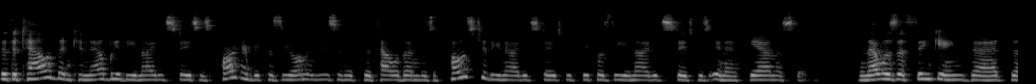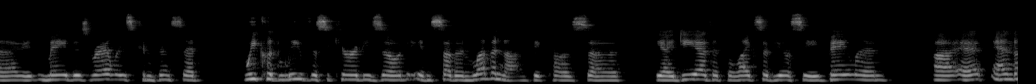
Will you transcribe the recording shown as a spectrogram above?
that the Taliban can now be the United States' partner because the only reason that the Taliban was opposed to the United States was because the United States was in Afghanistan, and that was the thinking that uh, made Israelis convinced that we could leave the security zone in southern Lebanon because uh, the idea that the likes of Yossi Beilin uh, and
